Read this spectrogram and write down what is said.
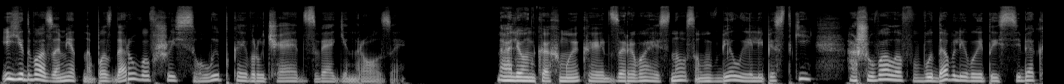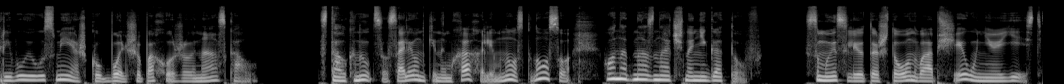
и, едва заметно поздоровавшись, с улыбкой вручает Звягин розы. Аленка хмыкает, зарываясь носом в белые лепестки, а Шувалов выдавливает из себя кривую усмешку, больше похожую на оскал. Столкнуться с Аленкиным хахалем нос к носу он однозначно не готов. С мыслью-то, что он вообще у нее есть,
